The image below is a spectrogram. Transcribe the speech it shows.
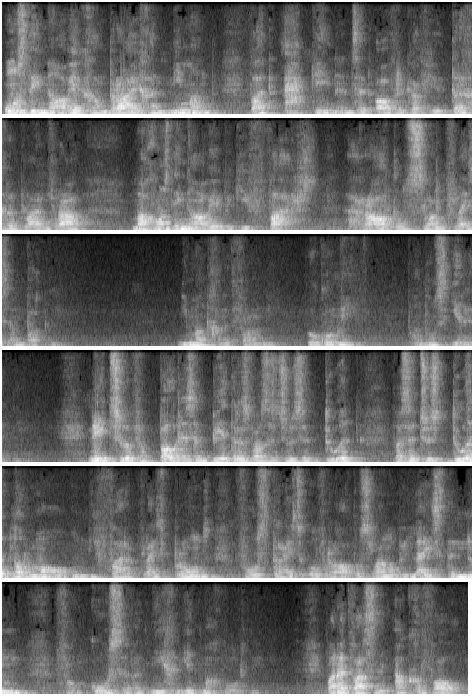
ons die naweek gaan braai, gaan niemand wat ek ken in Suid-Afrika vir jou terugreply en vra mag ons die naweek bietjie vars ratelslangvleis inpak nie. Niemand gaan dit vra nie. Hoekom nie? Want ons eet dit nie. Net so vir Paulus en Petrus was dit soos 'n dood, was dit soos doodnormaal om nie varkvleis, brons, volstruis of ratelslang op die lys te noem van kosse wat nie geëet mag word nie. Want dit was in elk geval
